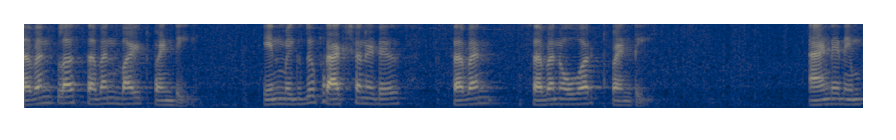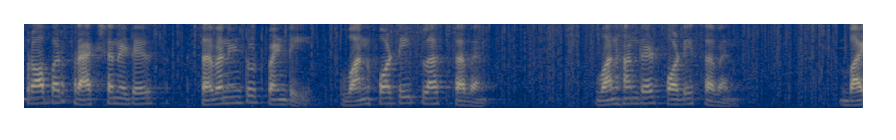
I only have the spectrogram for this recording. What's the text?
7 plus 7 by 20. In mixed fraction it is 7 7 over 20 and in improper fraction it is 7 into 20 140 plus 7 147 by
